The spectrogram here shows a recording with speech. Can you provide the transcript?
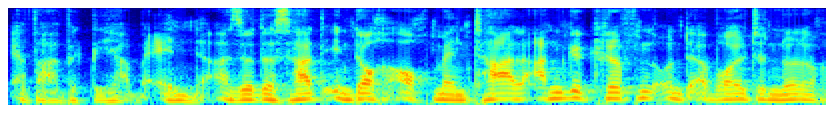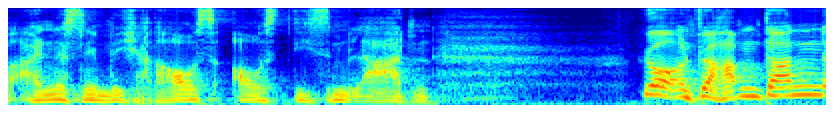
er war wirklich am Ende. Also das hat ihn doch auch mental angegriffen und er wollte nur noch eines, nämlich raus aus diesem Laden. Ja, und wir haben dann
